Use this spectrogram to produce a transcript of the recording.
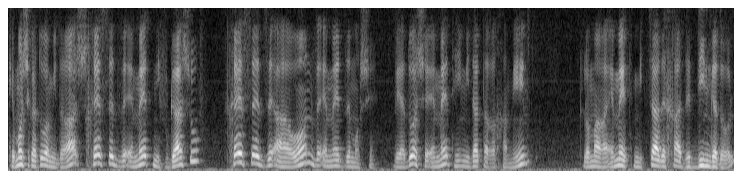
כמו שכתוב במדרש, חסד ואמת נפגשו, חסד זה אהרון ואמת זה משה. וידוע שאמת היא מידת הרחמים, כלומר האמת מצד אחד זה דין גדול,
